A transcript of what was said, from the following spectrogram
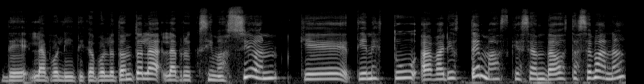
la política. Por lo tanto, la, aproximación que tienes tú a varios temas que se han dado esta semana,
